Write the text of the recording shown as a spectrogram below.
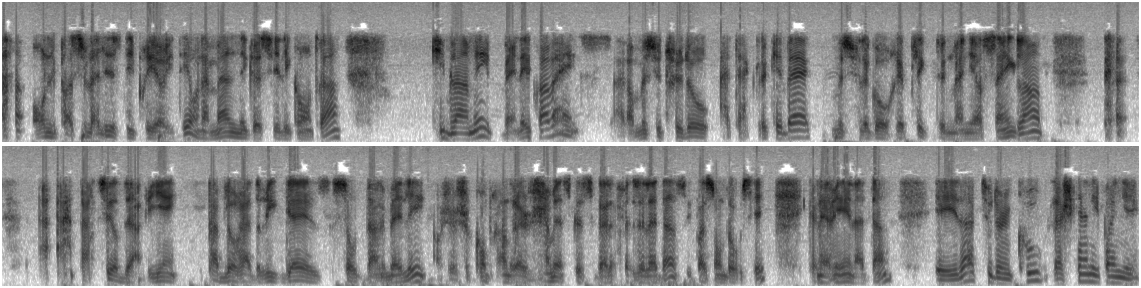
on n'est pas sur la liste des priorités. On a mal négocié les contrats. Qui blâmer? Ben, les provinces. Alors, M. Trudeau attaque le Québec. M. Legault réplique d'une manière cinglante. à partir de rien, Pablo Rodriguez saute dans le mêlée. Je ne comprendrai jamais ce que ce gars-là faisait là-dedans. C'est pas son dossier? Il connaît rien là-dedans. Et là, tout d'un coup, la chicane est poignée.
